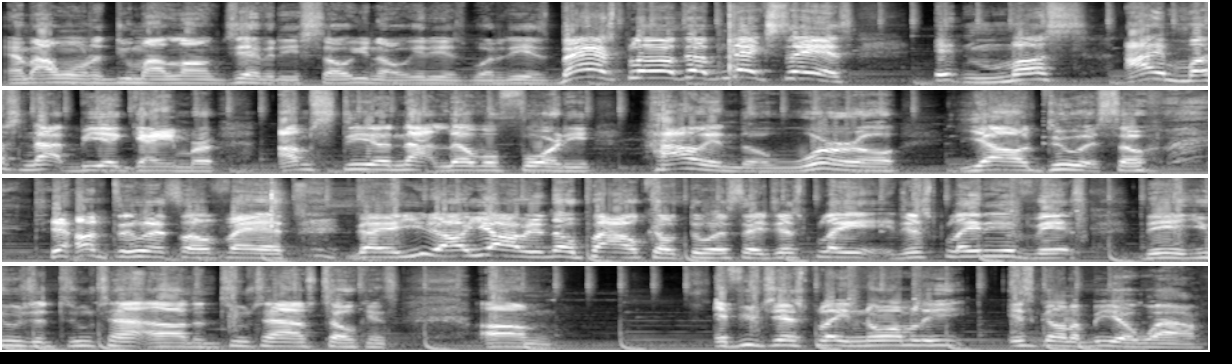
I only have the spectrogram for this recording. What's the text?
And I want to do my longevity. So you know it is what it is. Badgeplug up next says it must I must not be a gamer. I'm still not level 40. How in the world y'all do it so y'all do it so fast. You know, you already know Power come through and say just play, just play the events, then use the two time, uh, the two times tokens. Um, if you just play normally, it's gonna be a while.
